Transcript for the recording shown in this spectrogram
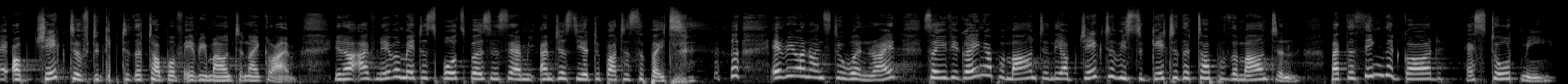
my objective to get to the top of every mountain I climb. You know, I've never met a sports person say, I'm, I'm just here to participate. Everyone wants to win, right? So if you're going up a mountain, the objective is to get to the top of the mountain. But the thing that God has taught me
